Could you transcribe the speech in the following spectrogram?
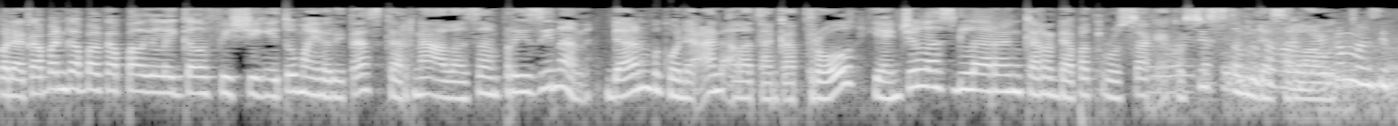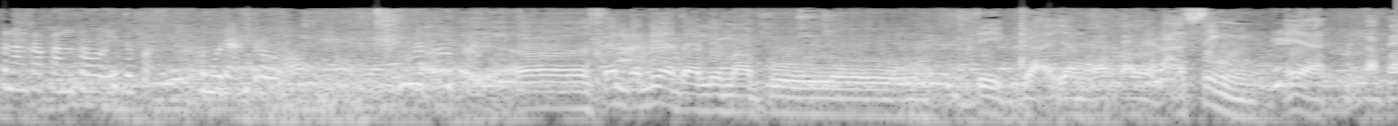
penangkapan kapal-kapal ilegal illegal fishing itu mayoritas karena alasan perizinan dan penggunaan alat tangkap troll yang jelas dilarang karena dapat merusak ekosistem dasar laut. Kan masih penangkapan troll itu Pak, penggunaan troll. Kan tadi ada 53 yang kapal asing, ya kapal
